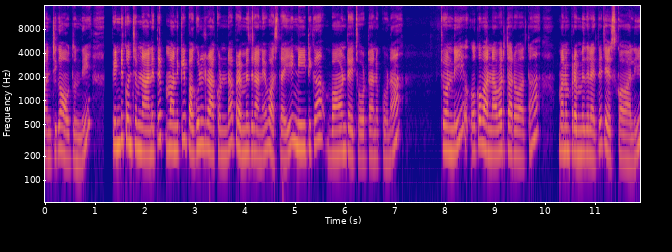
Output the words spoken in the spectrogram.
మంచిగా అవుతుంది. పిండి కొంచెం నానితే మనకి పగులు రాకుండా ప్రమిదలు అనేవి వస్తాయి. నీట్గా బాగుంటాయి చూడటానికి కూడా. చూడండి ఒక వన్ అవర్ తర్వాత మనం ప్రమిదలు అయితే చేసుకోవాలి.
